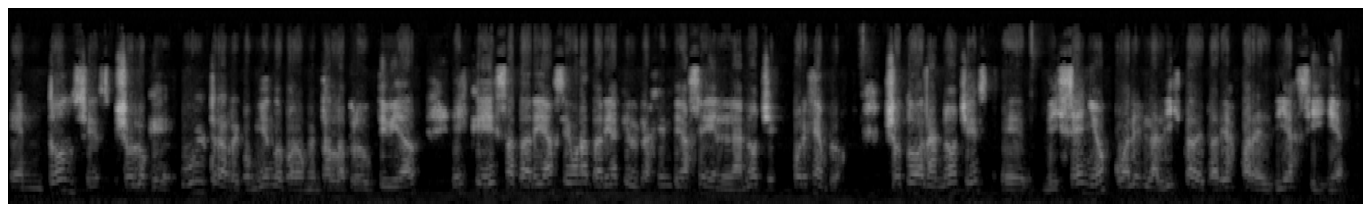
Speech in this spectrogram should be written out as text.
Entonces, yo lo que ultra recomiendo para aumentar la productividad es que esa tarea sea una tarea que la gente hace en la noche. Por ejemplo, yo todas las noches eh, diseño cuál es la lista de tareas para el día siguiente.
